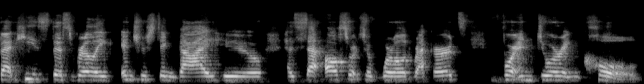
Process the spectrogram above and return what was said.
but he's this really interesting guy who has set all sorts of world records for enduring cold.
